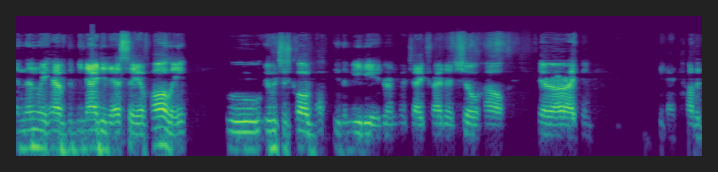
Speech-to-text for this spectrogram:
And then we have the benighted essay of Hawley, who, which is called Bhakti the Mediator, in which I try to show how there are, I think, I think I counted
